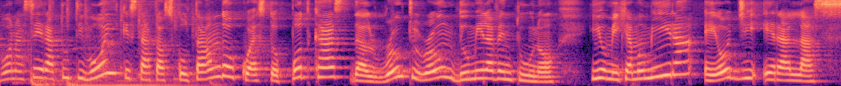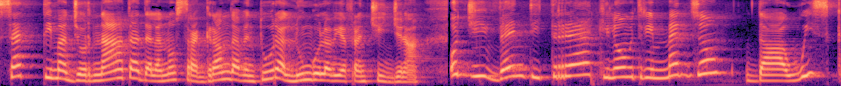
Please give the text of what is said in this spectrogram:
buonasera a tutti voi che state ascoltando questo podcast dal Road to Rome 2021. Io mi chiamo Mira e oggi era la settima giornata della nostra grande avventura lungo la via Francigena. Oggi 23 km e mezzo da Whisk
